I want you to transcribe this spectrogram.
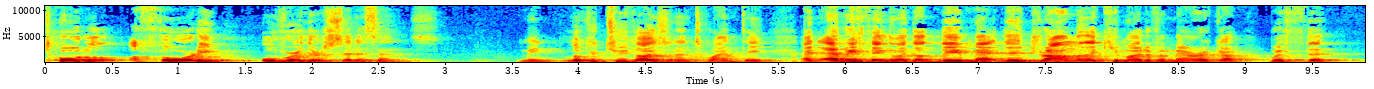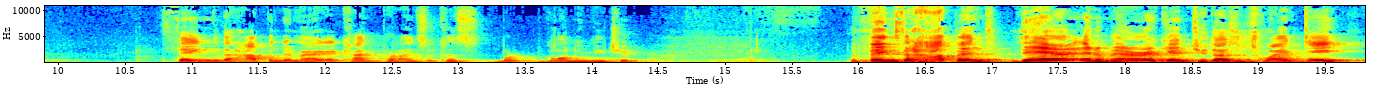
total authority over their citizens. I mean, look at 2020 and everything that went on. The, the drama that came out of America with the thing that happened in America. I can't pronounce it because we're going on YouTube. The things that happened there in America in 2020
